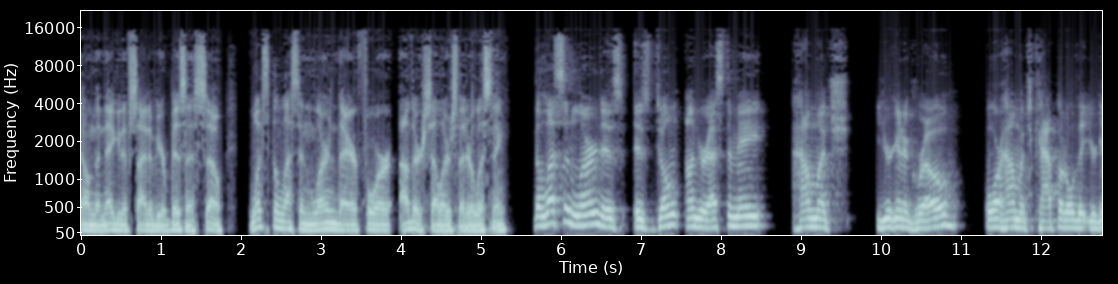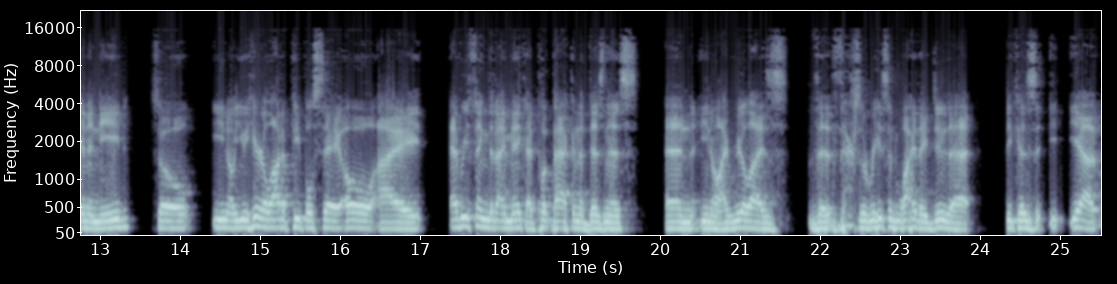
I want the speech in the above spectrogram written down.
on the negative side of your business. So, what's the lesson learned there for other sellers that are listening? The lesson learned is is don't underestimate how much you're going to grow or how much capital that you're going to need. So, you know, you hear a lot of people say, "Oh, I everything that I make, I put back in the business," and you know, I realize that there's a reason why they do that because, yeah,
